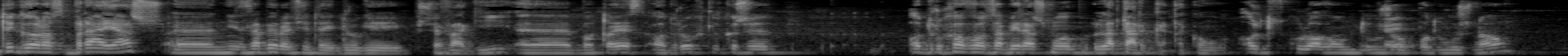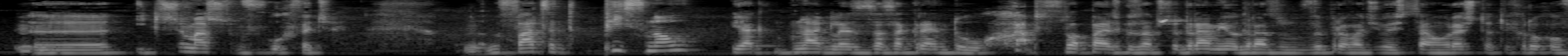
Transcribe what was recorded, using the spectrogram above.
Ty go rozbrajasz, e, nie zabiorę ci tej drugiej przewagi, e, bo to jest odruch, tylko że odruchowo zabierasz mu latarkę, taką oldschoolową, dużą, okay. podłużną mhm. E, i trzymasz w uchwycie. Mhm. Facet pisnął, jak nagle za zakrętu haps, złapałeś go za przedramię, od razu wyprowadziłeś całą resztę tych ruchów,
